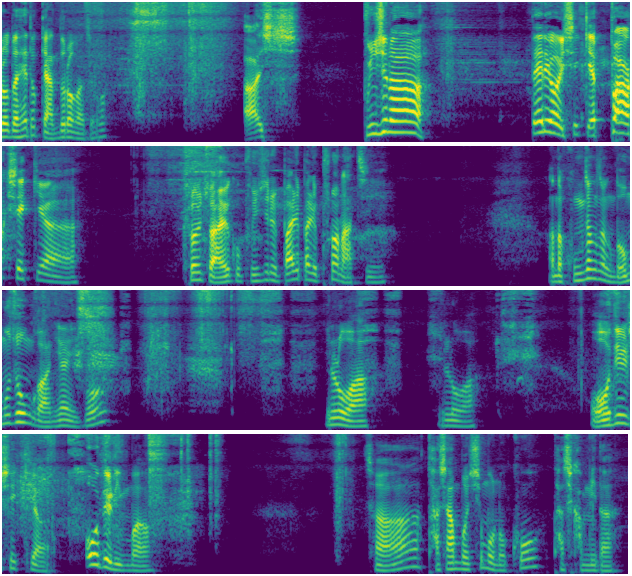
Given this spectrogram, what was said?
그러다 해독기 안 돌아가죠. 아이씨. 분신아! 때려, 이 새끼야. 빡, 새끼야. 그럴 줄 알고 분신을 빨리빨리 풀어놨지. 아, 나 공장장 너무 좋은 거 아니야, 이거? 일로 와. 일로 와. 어딜, 새끼야. 어딜, 임마. 자, 다시 한번 심어놓고, 다시 갑니다.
